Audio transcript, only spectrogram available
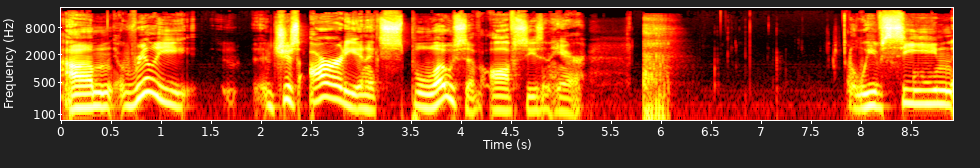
Um, really, just already an explosive offseason here. We've seen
